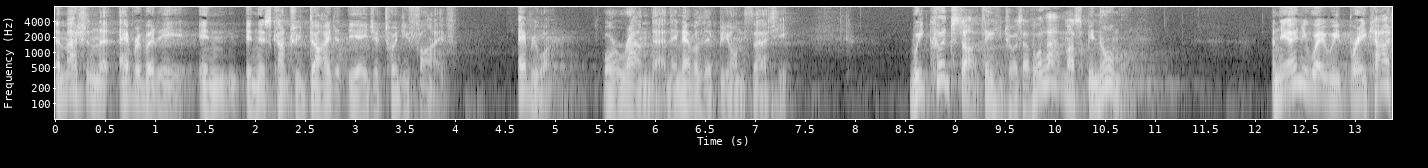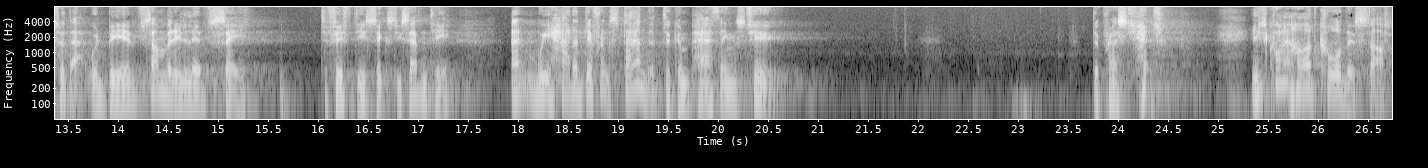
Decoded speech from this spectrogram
imagine that everybody in, in this country died at the age of 25. Everyone, or around there, and they never lived beyond 30. We could start thinking to ourselves, well, that must be normal. And the only way we break out of that would be if somebody lived, say, to 50, 60, 70, and we had a different standard to compare things to. Depressed yet? it's quite hardcore, this stuff.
